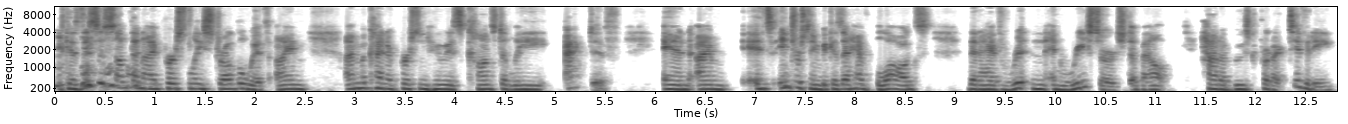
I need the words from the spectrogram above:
because this is something I personally struggle with. I'm I'm a kind of person who is constantly active and I'm it's interesting because I have blogs that I have written and researched about how to boost productivity.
